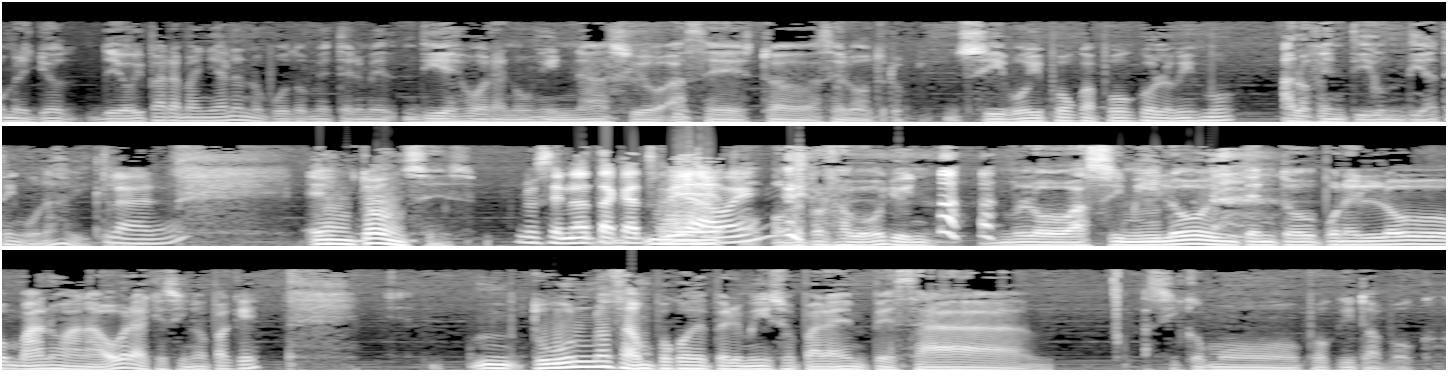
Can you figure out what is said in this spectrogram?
Hombre, yo de hoy para mañana no puedo meterme 10 horas en un gimnasio, hacer esto, hacer lo otro. Si voy poco a poco, lo mismo, a los 21 días tengo un hábito. Claro. Entonces, No se nota que estudiado, ¿eh? hombre, por favor, yo lo asimilo, intento ponerlo manos a la obra, que si no, ¿para qué? Mm, Tú nos das un poco de permiso para empezar así como poquito a poco.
